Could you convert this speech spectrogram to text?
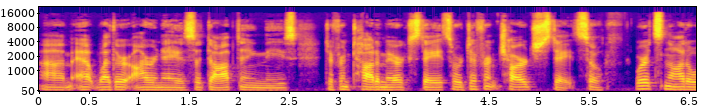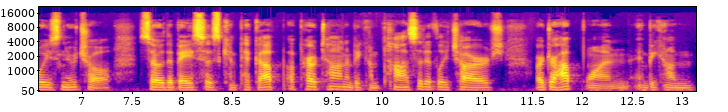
um, at whether RNA is adopting these different tautomeric states or different charge states. So where it's not always neutral. So the bases can pick up a proton and become positively charged, or drop one and become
